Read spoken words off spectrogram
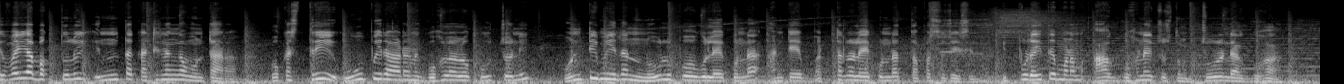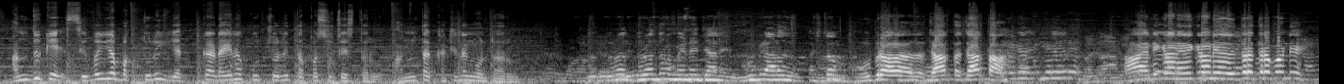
శివయ్య భక్తులు ఇంత కఠినంగా ఉంటారా? ఒక స్త్రీ ఊపిరాడని గుహలలో కూర్చొని ఒంటి మీద నూలు పోగు లేకుండా అంటే బట్టలు లేకుండా తపస్సు చేసింది. ఇప్పుడైతే మనం ఆ గుహనే చూస్తున్నాం. చూడండి ఆ గుహ. అందుకే శివయ్య భక్తులు ఎక్కడైనా కూర్చొని తపస్సు చేస్తారు. అంత కఠినంగా ఉంటారు. జాగ్రత్త జాగ్రత్త. ఆ, ఎన్నికి రాండి ఎన్నికి రాండి ఇద్దరు ఇద్దరు పండి.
